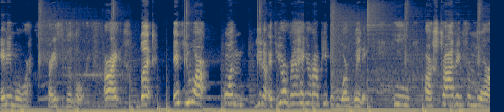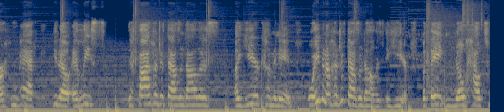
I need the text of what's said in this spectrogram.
anymore. Praise the good Lord. All right. But if you are on, you know, if you're around, hanging around people who are winning, who are striving for more, who have, you know, at least $500,000 a year coming in or even a hundred thousand dollars a year but they know how to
